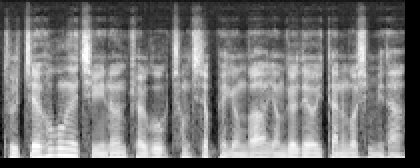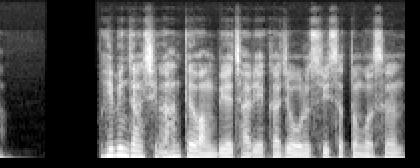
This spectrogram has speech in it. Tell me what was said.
둘째 후궁의 지위는 결국 정치적 배경과 연결되어 있다는 것입니다. 휘빈장 씨가 한때 왕비의 자리에까지 오를 수 있었던 것은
